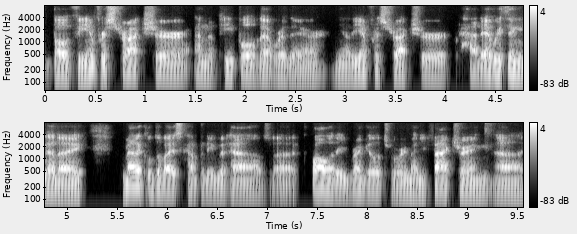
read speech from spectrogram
both the infrastructure and the people that were there. You know, the infrastructure had everything that a medical device company would have: uh, quality, regulatory, manufacturing, uh,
